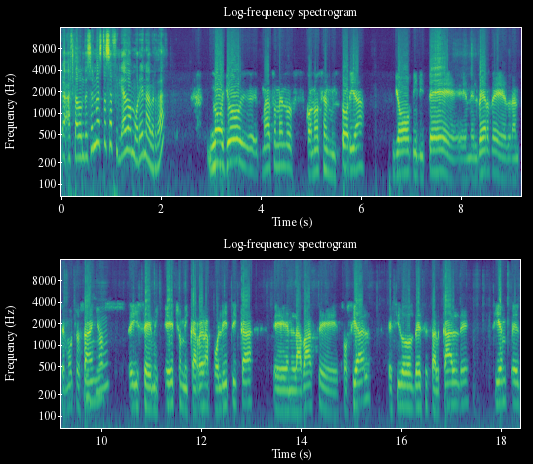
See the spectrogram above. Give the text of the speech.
hasta donde sé, no estás afiliado a Morena, ¿verdad? No, yo eh, más o menos conocen mi historia. Yo milité en el Verde durante muchos años, hice he hecho mi carrera política en la base social, he sido dos veces alcalde, siempre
